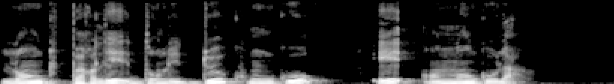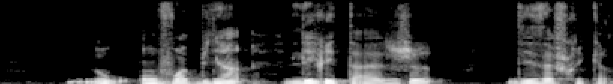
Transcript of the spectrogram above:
langue parlée dans les deux Congos et en Angola. Donc on voit bien l'héritage des Africains.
